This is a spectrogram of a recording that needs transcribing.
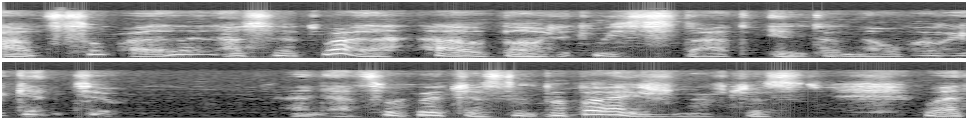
out so well, and I said, well, how about it? We start Internova again too. And that's what we're just in preparation. I've just read,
